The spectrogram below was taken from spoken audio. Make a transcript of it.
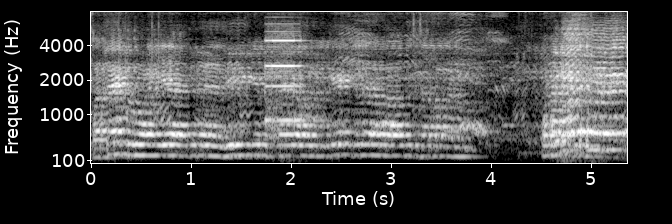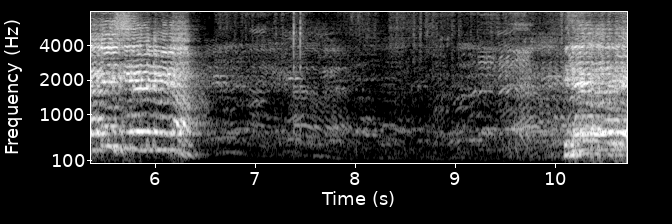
பத்தாயிரத்து வழங்கிய திரு விபி அவர்களுக்கு கீழே கிராமத்தின் சார்பாக கொண்டாட திருவாரூருடைய கடைசி இரண்டு நிமிடம் இதே போன்று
